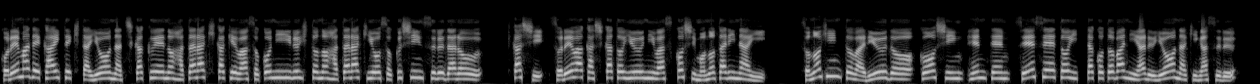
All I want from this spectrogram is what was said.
これまで書いてきたような知覚への働きかけはそこにいる人の働きを促進するだろう。しかし、それは可視化というには少し物足りない。そのヒントは流動、更新、変転、生成といった言葉にあるような気がする。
